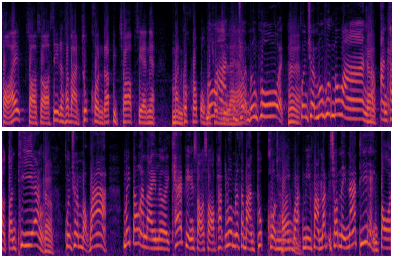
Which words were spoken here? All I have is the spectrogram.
ขอให้สสซีกรัฐบาลทุกคนรับผิดชอบเสียเนี่ย มันก็ครบองค์ประเมื่อชุมวาอนยู่แล้คุณวชวนเพิ่งพูด ฮะคุณชวนเพิ่งพูดเมื่อวานครับอ่านข่าวตอนเที่ยง ครับคุณชวนบอกว่าไม่ต้องอะไรเลย แค่เพียงสสพักร่วมรัฐบาลทุกคนใช่มีว่ามีความรับผิดชอบในหน้าที่แห่งตน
